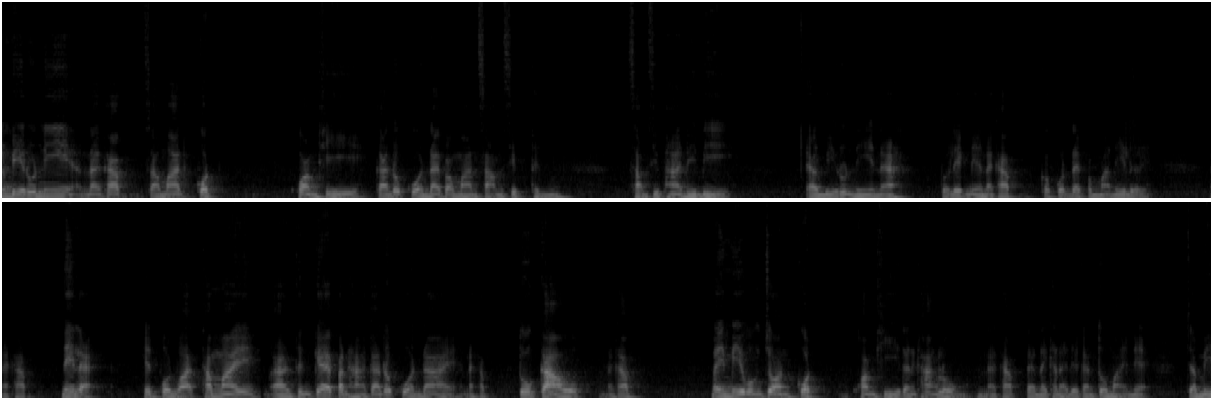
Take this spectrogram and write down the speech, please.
LB รุ่นนี้นะครับสามารถกดความถี่การรบกวนได้ประมาณ 30 ถึง 35 dB LB รุ่นนี้นะตัวเล็กเนี่ยนะครับก็กดได้ประมาณนี้เลยนะครับ นี่แหละเหตุผลว่าทำไมถึงแก้ปัญหาการรบกวนได้นะครับ ตัวเก่านะครับ ไม่มีวงจรกดความถี่ด้านข้างลงนะครับ แต่ในขณะเดียวกันตัวใหม่เนี่ย จะมี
